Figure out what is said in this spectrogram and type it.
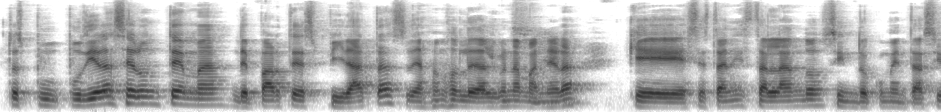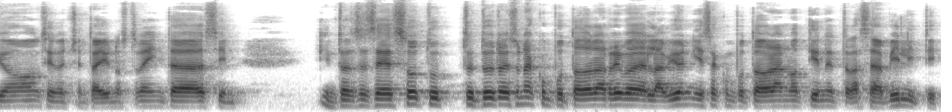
Entonces, pu- pudiera ser un tema de partes piratas, llamémosle de alguna manera, que se están instalando sin documentación, sin 8130, sin... Entonces eso, tú, tú, traes una computadora arriba del avión y esa computadora no tiene traceability.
